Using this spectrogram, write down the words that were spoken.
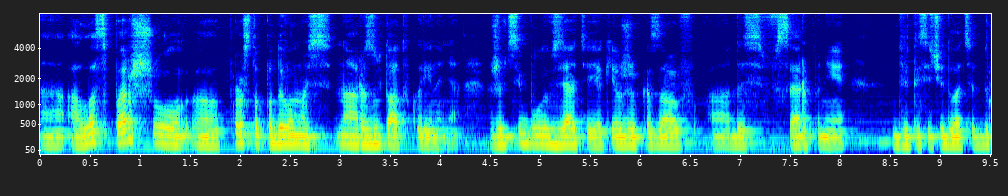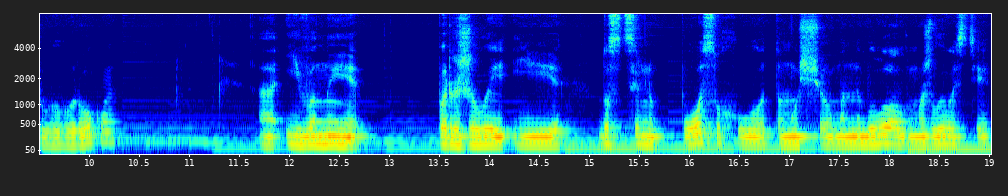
Е, але спершу е, просто подивимось на результат вкорінення. Живці були взяті, як я вже казав, е, десь в серпні 2022 року. Е, І вони пережили і досить сильну посуху, тому що в мене не було можливості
